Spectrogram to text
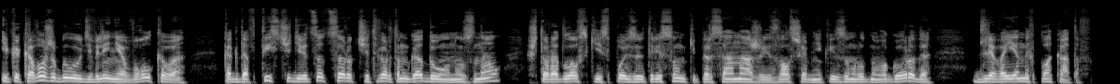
И каково же было удивление Волкова, когда в 1944 году он узнал, что Родловский использует рисунки персонажей из «Волшебника изумрудного города» для военных плакатов.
